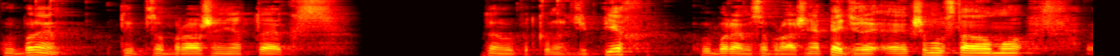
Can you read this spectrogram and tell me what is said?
Вибираємо тип зображення текст. В даному випадку у нас JPEG. Вибираємо зображення. Опять же, е, якщо ми вставимо е,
